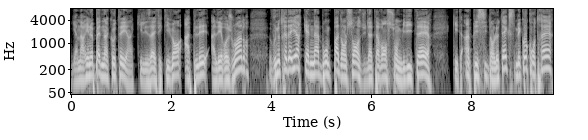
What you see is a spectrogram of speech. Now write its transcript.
Il y a Marine Le Pen d'un côté, hein, qui les a effectivement appelés à les rejoindre. Vous noterez d'ailleurs qu'elle n'abonde pas dans le sens d'une intervention militaire qui est implicite dans le texte, mais qu'au contraire,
